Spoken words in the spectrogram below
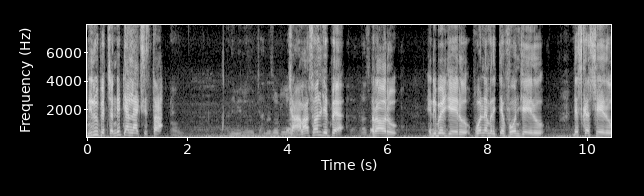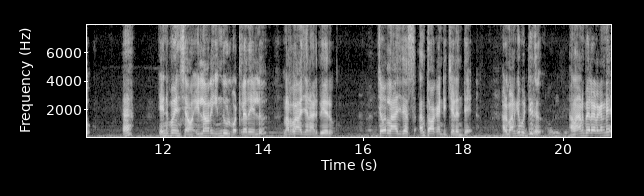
నిరూపించండి టెన్ ల్యాక్స్ ఇస్తా. చాలాసార్లు చెప్పా. రారు. డిబేట్ చేయరు. ఫోన్ నెంబర్ ఇస్తే ఫోన్ చేయరు. డిస్కస్ చేయరు? ఎండిపోయిన శవం. ఇల్లు ఎవరు? హిందువులు పట్టలేదా ఇల్లు నటరాజు అని ఆడి పేరు. చివరి లాజిడస్ అని తోకంటి ఇచ్చాడు అంతే. ఆడు మనకే పుట్టాడు. ఆ నాన్న పేరు అడగండి.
